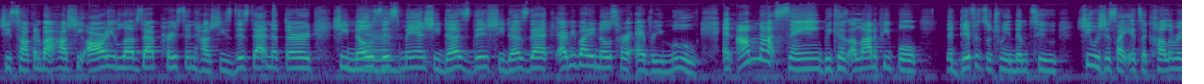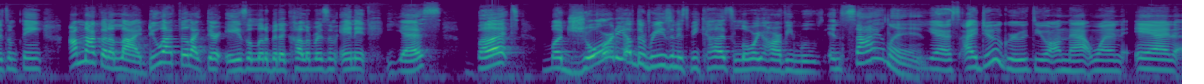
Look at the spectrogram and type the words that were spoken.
She's talking about how she already loves that person, how she's this, that, and the third. She knows Yeah. this man. She does this. She does that. Everybody knows her every move. And I'm not saying because a lot of people, the difference between them two, she was just like it's a colorism thing. I'm not gonna lie. Do I feel like there is a little bit of colorism in it? Yes, but majority of the reason is because Lori Harvey moves in silence. Yes, I do agree with you on that one. And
